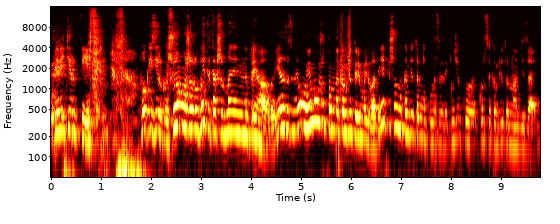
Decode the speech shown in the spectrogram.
перетерпіти. Поки зіркою, що я можу робити так, щоб мене не напрягало? Я розумію, о, я можу там на комп'ютері малювати. Я пішов на комп'ютерні курси, закінчив курси комп'ютерного дизайну.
